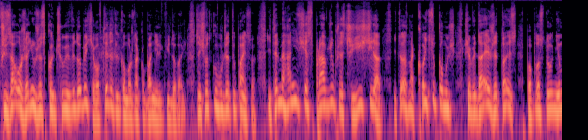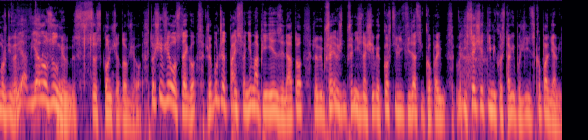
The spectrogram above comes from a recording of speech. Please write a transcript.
przy założeniu, że skończyły wydobycie, bo wtedy tylko można kopalnie likwidować ze środków budżetu państwa. I ten mechanizm się sprawdził przez 30 lat. I teraz na końcu komuś się wydaje, że to jest po prostu niemożliwe. Ja, ja rozumiem, skąd się to wzięło. To się wzięło z tego, że budżet państwa nie ma pieniędzy na to, żeby przejąć, przenieść na siebie koszty likwidacji kopalń i chce się tymi kosztami podzielić z kopalniami.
